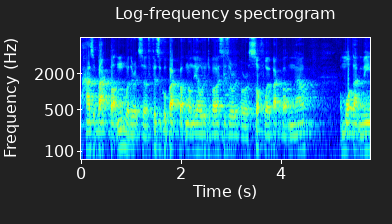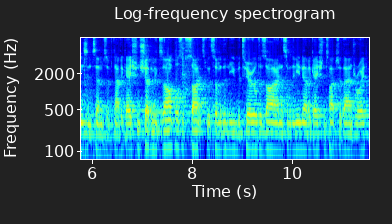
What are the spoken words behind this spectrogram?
has a back button, whether it's a physical back button on the older devices or, or a software back button now, and what that means in terms of navigation. Show them examples of sites with some of the new material design and some of the new navigation types with Android.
